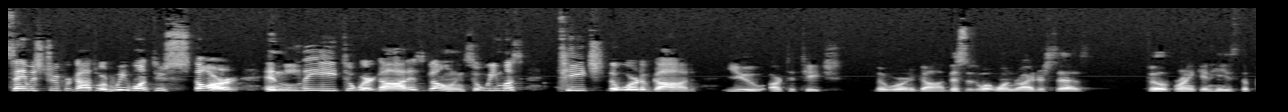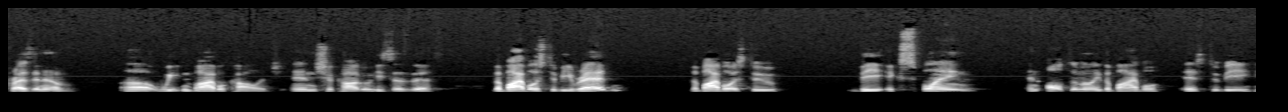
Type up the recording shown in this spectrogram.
Same is true for God's Word. We want to start and lead to where God is going. So we must teach the Word of God. You are to teach the Word of God. This is what one writer says Philip Ryken. He's the president of uh, Wheaton Bible College in Chicago. He says this The Bible is to be read, the Bible is to be explained, and ultimately the Bible is to be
